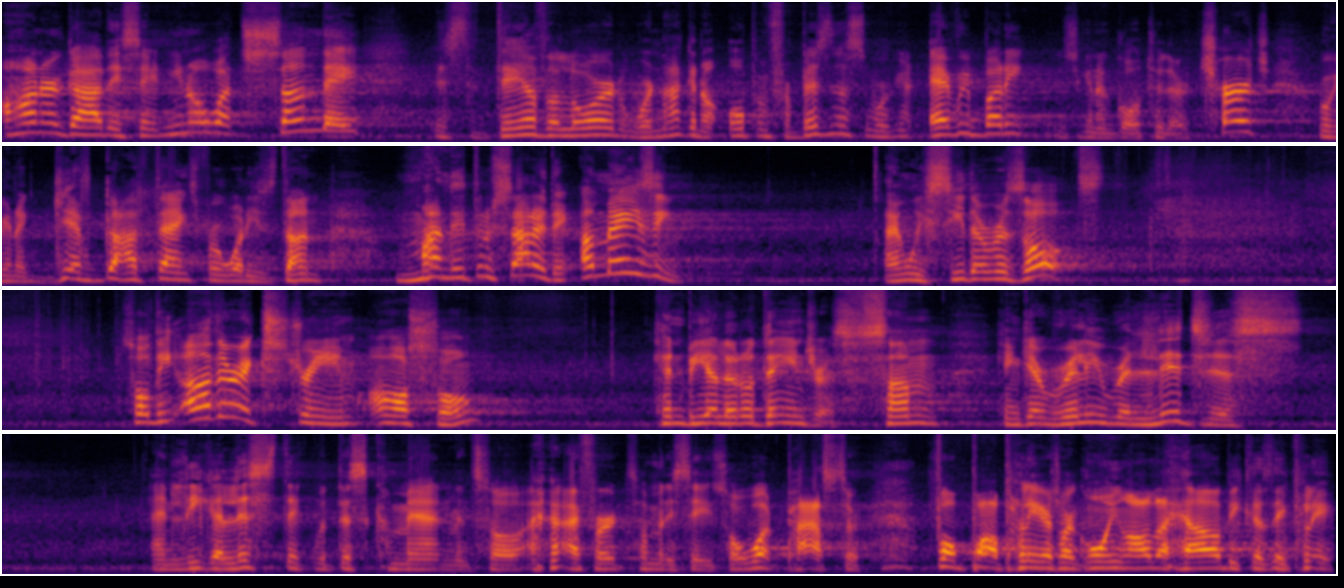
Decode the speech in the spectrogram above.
honor God. They say, you know what? Sunday is the day of the Lord. We're not going to open for business. We're gonna, everybody is going to go to their church. We're going to give God thanks for what He's done Monday through Saturday. Amazing. And we see the results. So, the other extreme also can be a little dangerous. Some can get really religious and legalistic with this commandment. So I've heard somebody say, "So what, pastor? Football players are going all to hell because they play,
